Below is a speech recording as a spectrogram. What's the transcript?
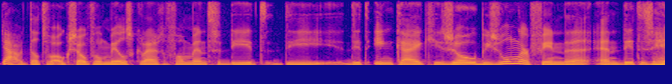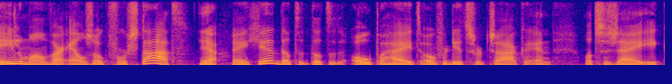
ja, dat we ook zoveel mails krijgen van mensen die, het, die dit inkijkje zo bijzonder vinden. En dit is helemaal waar Els ook voor staat. Ja. Weet je, dat, dat de openheid over dit soort zaken. En wat ze zei, ik,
